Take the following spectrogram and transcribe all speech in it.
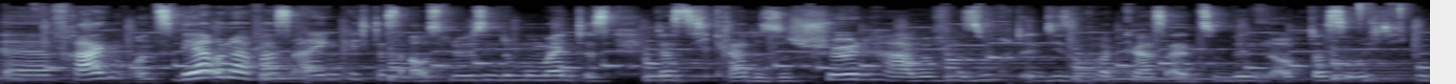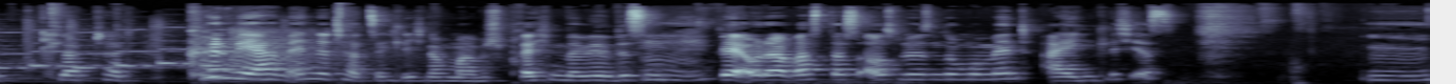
äh, fragen uns, wer oder was eigentlich das auslösende Moment ist, das ich gerade so schön habe, versucht in diesen Podcast einzubinden. Ob das so richtig gut geklappt hat, können wir ja am Ende tatsächlich nochmal besprechen, wenn wir wissen, mhm. wer oder was das auslösende Moment eigentlich ist. Mhm.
